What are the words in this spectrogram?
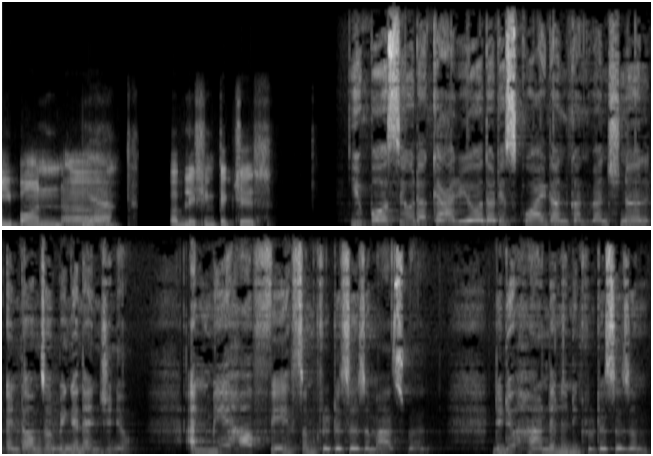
keep on um, Yeah. publishing pictures You pursued a career that is quite unconventional in terms of being an engineer and may have faced some criticism as well. Did you handle any criticism?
